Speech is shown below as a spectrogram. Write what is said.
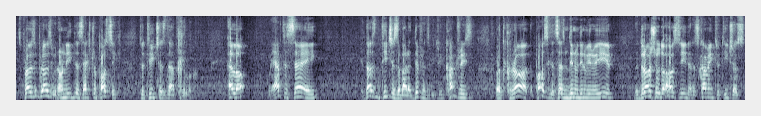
It's prosi prosi. We don't need this extra posik to teach us that chiluk. Elo, we have to say, it doesn't teach us about a difference between countries, but Kra, the pasuk that says Medina Medina Virvir, the drasha the Osi that is coming to teach us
